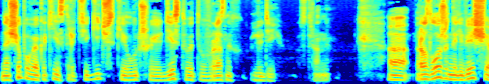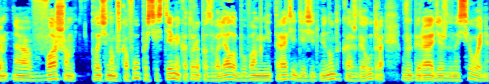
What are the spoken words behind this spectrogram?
нащупывая, какие стратегически лучше действуют в разных людей? Странно. А, разложены ли вещи а, в вашем платяном шкафу по системе, которая позволяла бы вам не тратить 10 минут каждое утро, выбирая одежду на сегодня.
